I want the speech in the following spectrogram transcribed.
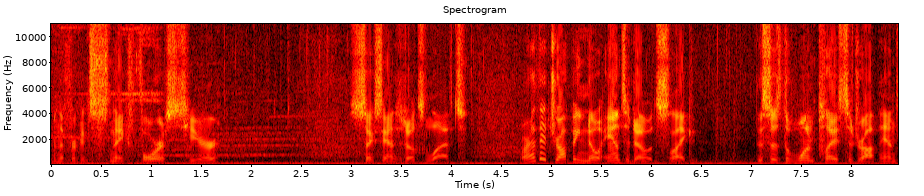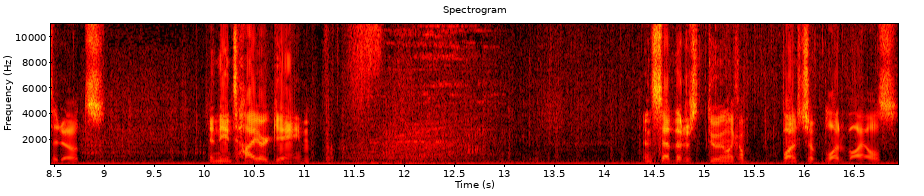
In the freaking snake forest here. Six antidotes left. Why are they dropping no antidotes? Like, this is the one place to drop antidotes. In the entire game. Instead, they're just doing like a bunch of blood vials.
